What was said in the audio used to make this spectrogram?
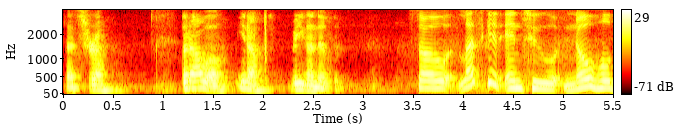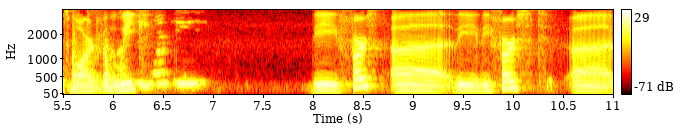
That's true. But oh well, you know, what are you gonna do? So let's get into no holds barred for the week. The first, uh, the the first uh,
